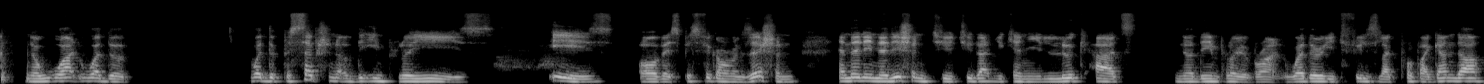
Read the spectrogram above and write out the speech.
you know what what the what the perception of the employees is of a specific organization. And then in addition to, to that, you can look at you know, the employer brand, whether it feels like propaganda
